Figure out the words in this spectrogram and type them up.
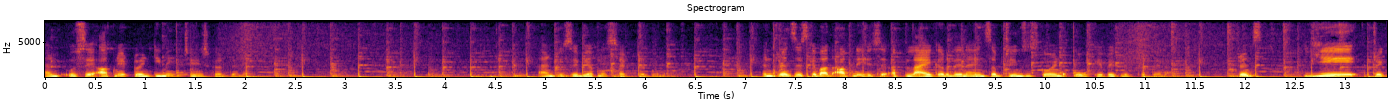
and उसे आपने ट्वेंटी में चेंज कर देना है। एंड उसे भी आपने सेट कर देना है। एंड फ्रेंड्स इसके बाद आपने इसे अप्लाई कर देना है इन सब चेंजेस को एंड ओके पे क्लिक कर देना है। फ्रेंड्स ये ट्रिक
